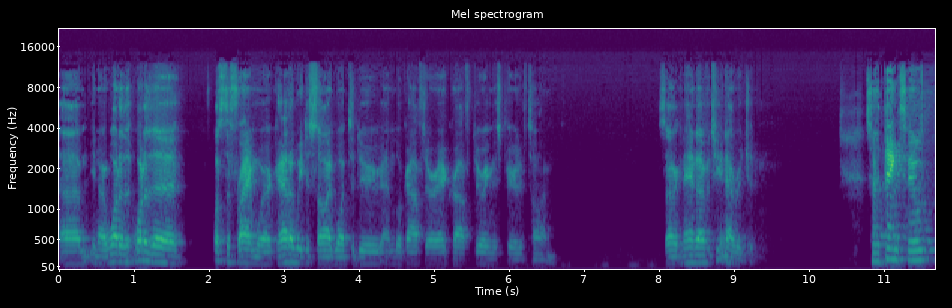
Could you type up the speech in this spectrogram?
Um, you know, what are the, what are the, what's the framework? How do we decide what to do and look after our aircraft during this period of time? So I can hand over to you now, Richard. So thanks, Phil.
